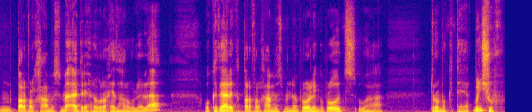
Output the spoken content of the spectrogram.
الطرف الخامس ما أدري هل هو راح يظهر ولا لا. وكذلك الطرف الخامس من برولينج بروتس و درو ماكنتاير بنشوف.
